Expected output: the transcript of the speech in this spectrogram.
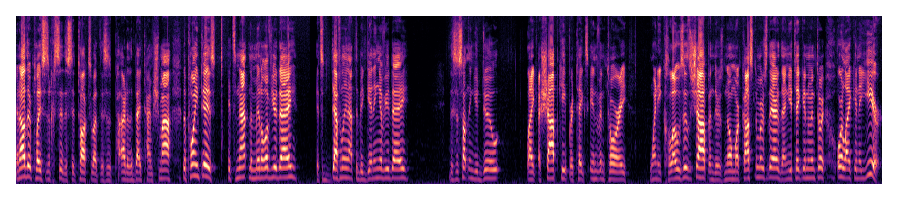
In other places in Chassidus, it talks about this as part of the bedtime Shema. The point is, it's not in the middle of your day. It's definitely not the beginning of your day. This is something you do like a shopkeeper takes inventory when he closes the shop and there's no more customers there, then you take inventory, or like in a year.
